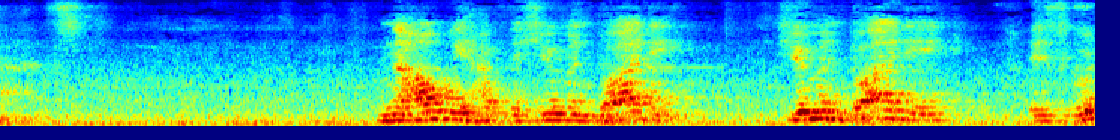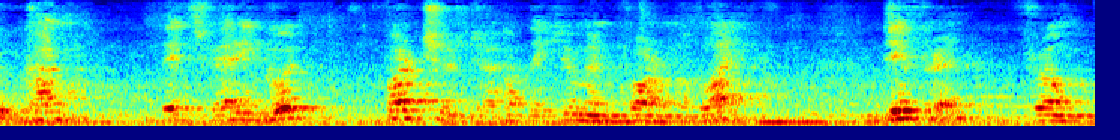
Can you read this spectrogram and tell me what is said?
past. Now we have the human body. Human body is good karma. It's very good fortune to have the human form of life. Different from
